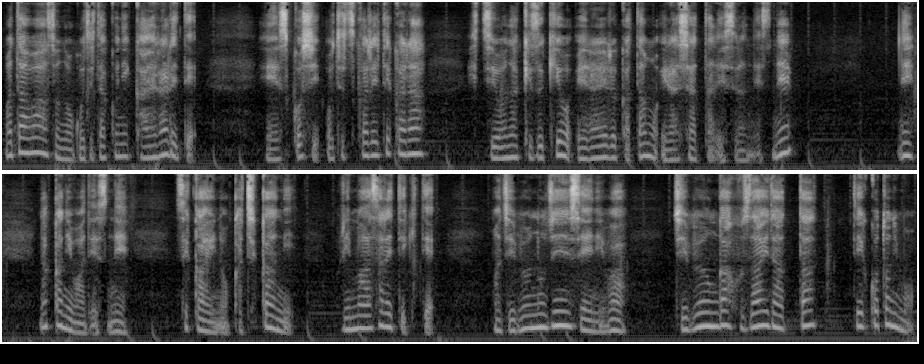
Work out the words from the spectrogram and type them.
またはそのご自宅に帰られて、えー、少し落ち着かれてから必要な気づきを得られる方もいらっしゃったりするんですね。で中にはですね世界の価値観に振り回されてきてまあ、自分の人生には自分が不在だったっていうことにも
